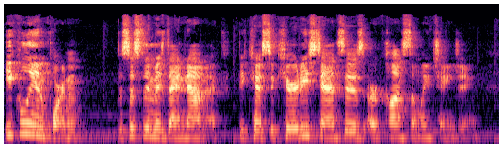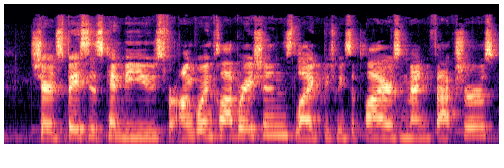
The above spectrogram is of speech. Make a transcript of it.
Equally important, the system is dynamic because security stances are constantly changing. Shared spaces can be used for ongoing collaborations, like between suppliers and manufacturers,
